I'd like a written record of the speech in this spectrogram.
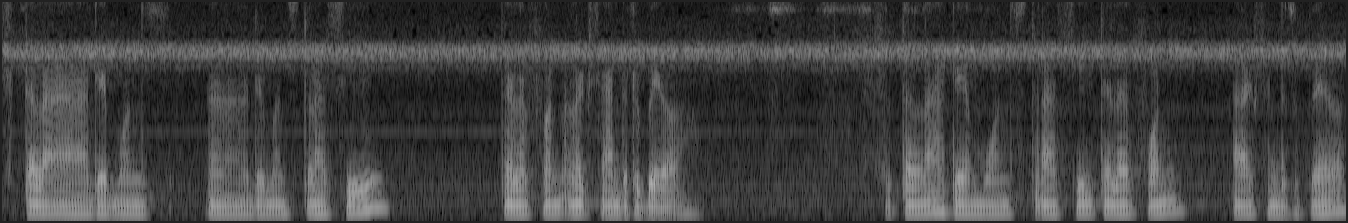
setelah demons, uh, demonstrasi telepon Alexander Bell. Setelah demonstrasi telepon Alexander Bell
